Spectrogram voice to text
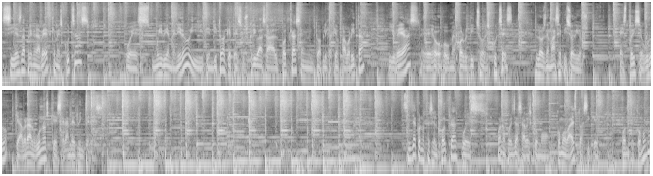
Si es la primera vez que me escuchas, pues muy bienvenido y te invito a que te suscribas al podcast en tu aplicación favorita y veas, eh, o mejor dicho, escuches los demás episodios. Estoy seguro que habrá algunos que serán de tu interés. Si ya conoces el podcast, pues bueno, pues ya sabes cómo, cómo va esto, así que ponte cómodo,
